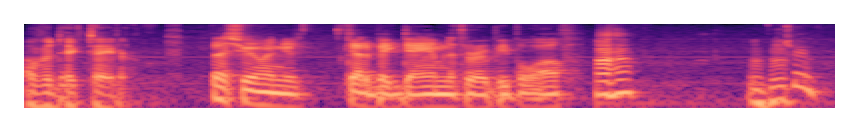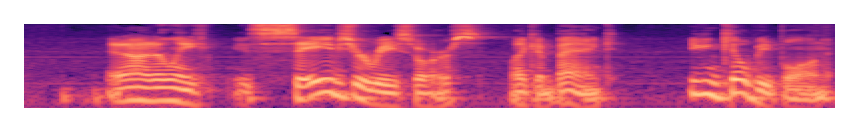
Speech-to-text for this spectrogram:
of a dictator. especially when you've got a big dam to throw people off. Uh huh. True. It not only it saves your resource, like a bank, you can kill people on it.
